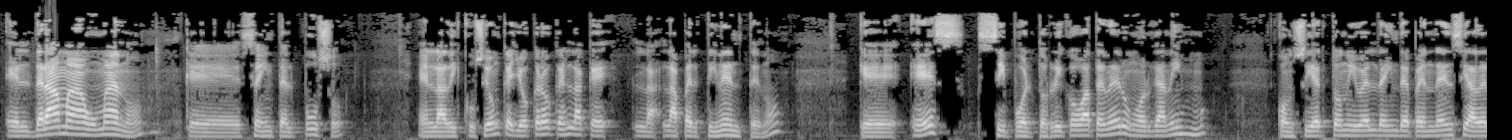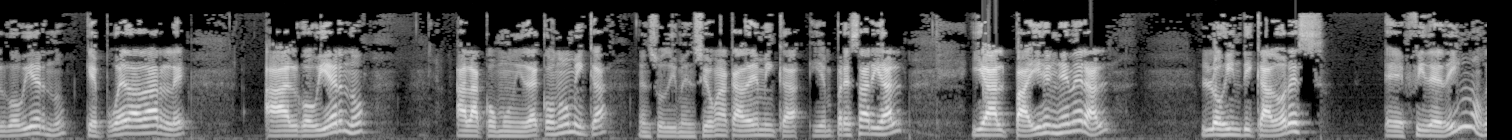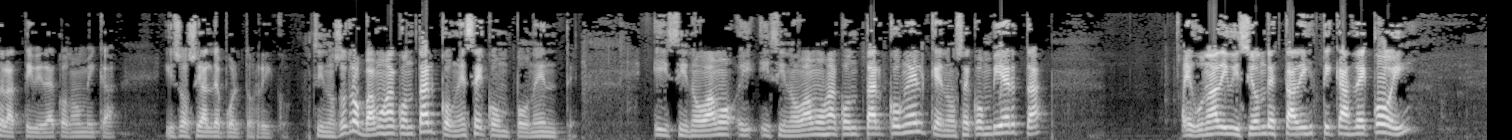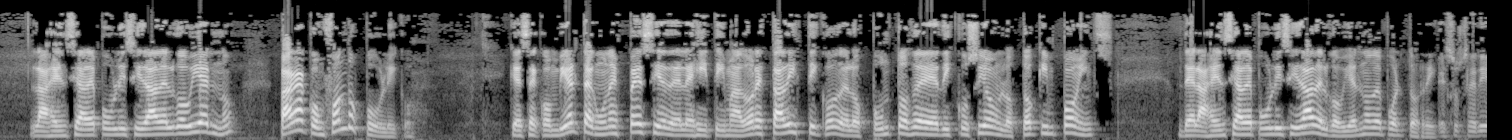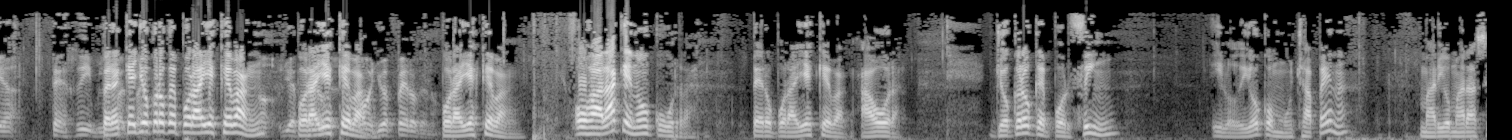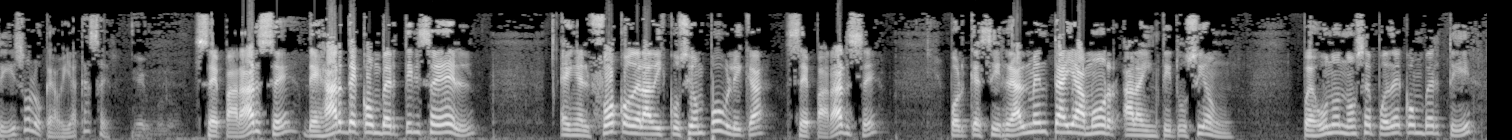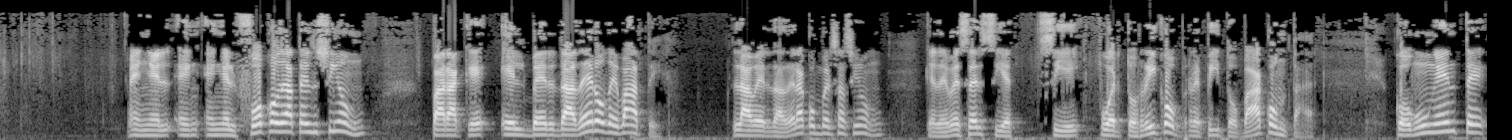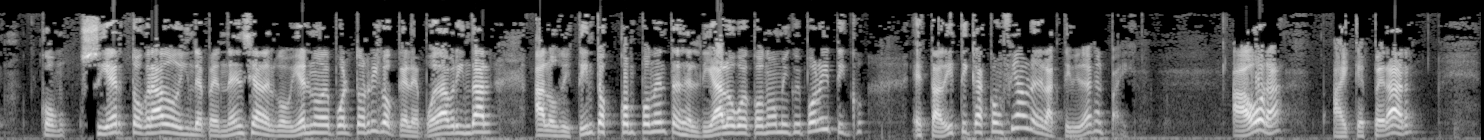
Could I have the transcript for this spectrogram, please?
el drama humano que se interpuso en la discusión que yo creo que es la que la, la pertinente, ¿no? Que es si Puerto Rico va a tener un organismo con cierto nivel de independencia del gobierno que pueda darle al gobierno, a la comunidad económica en su dimensión académica y empresarial y al país en general los indicadores eh, fidedignos de la actividad económica y social de Puerto Rico. Si nosotros vamos a contar con ese componente y si no vamos y, y si no vamos a contar con él que no se convierta en una división de estadísticas de COI, la agencia de publicidad del gobierno paga con fondos públicos, que se convierta en una especie de legitimador estadístico de los puntos de discusión, los talking points de la agencia de publicidad del gobierno de Puerto Rico. Eso sería terrible. Pero es que yo creo que por ahí es que van, No, por ahí es que van. No, yo espero que no. Por ahí es que van. Ojalá que no ocurra, pero por ahí es que van. Ahora, yo creo que por fin, y lo digo con mucha pena, Mario Marazzi hizo lo que había que hacer. Separarse, dejar de convertirse él en el foco de la discusión pública, separarse, porque si realmente hay amor a la institución, pues uno no se puede convertir en el, en, en el foco de atención para que el verdadero debate, la verdadera conversación, que debe ser si, si Puerto Rico, repito, va a contar con un ente con cierto grado de independencia del gobierno de Puerto Rico que le pueda brindar a los distintos componentes del diálogo económico y político estadísticas confiables de la actividad en el país. Ahora hay que esperar,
